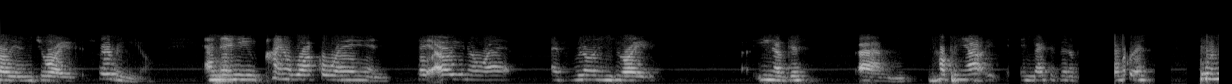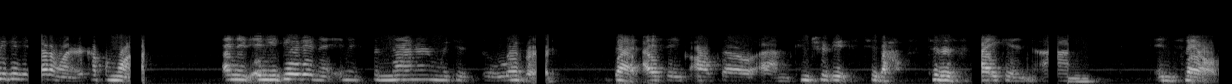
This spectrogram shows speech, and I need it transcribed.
really enjoyed serving you," and then you kind of walk away and say, "Oh, you know what? I've really enjoyed, you know, just um, helping you out, and you guys have been a with." let me give you another one or a couple more. And it, and you do it in a, and it's the manner in which it's delivered that I think also um, contributes to the to the spike in um, in sales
